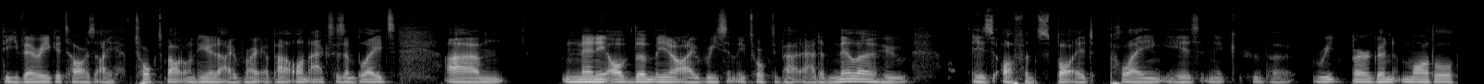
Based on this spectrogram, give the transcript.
the very guitars I have talked about on here that I write about on Axes and Blades. Um, many of them, you know, I recently talked about Adam Miller, who is often spotted playing his Nik Huber Rietbergen model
